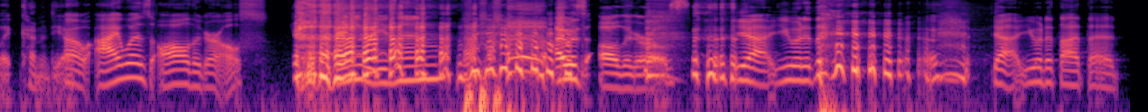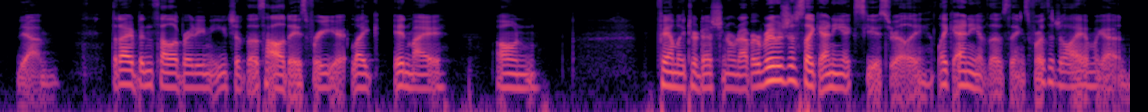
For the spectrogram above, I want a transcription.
like kind of deal. Oh, I was all the girls. Any reason? I was all the girls. yeah, you would have. yeah, you would have thought that. Yeah, that I've been celebrating each of those holidays for a year, like in my own family tradition or whatever. But it was just like any excuse, really, like any of those things. Fourth of July. Oh my god,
